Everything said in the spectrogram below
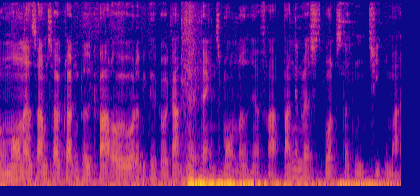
Godmorgen alle sammen. Så er klokken blevet kvart over 8. Vi kan gå i gang med dagens morgenmøde her fra Bankinvest onsdag den 10. maj.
